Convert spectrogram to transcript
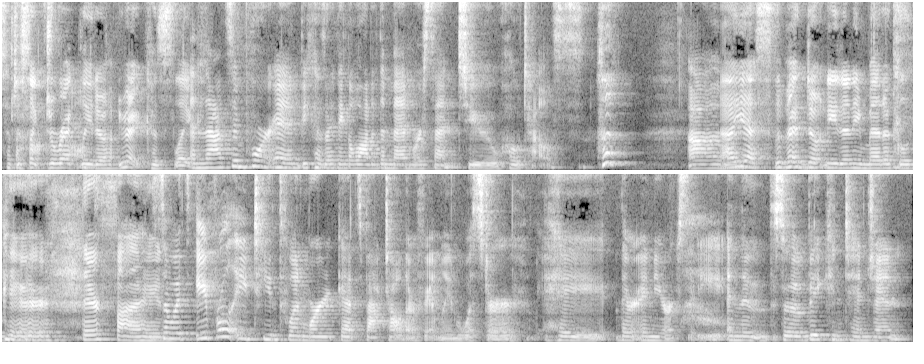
to just like hospital. directly to right because like And that's important because I think a lot of the men were sent to hotels. Ah yes the men don't need any medical care they're fine So it's April 18th when word gets back to all their family in Worcester. Hey, they're in New York City. And then, so a big contingent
